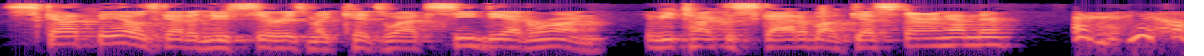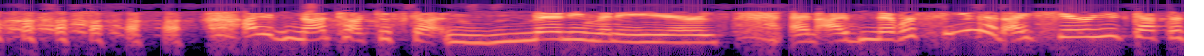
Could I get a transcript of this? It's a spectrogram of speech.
Scott Baio's got a new series my kids watch, See Dad Run. Have you talked to Scott about guest starring on there? no, I have not talked to Scott in many, many years, and I've never seen it. I hear he's got the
